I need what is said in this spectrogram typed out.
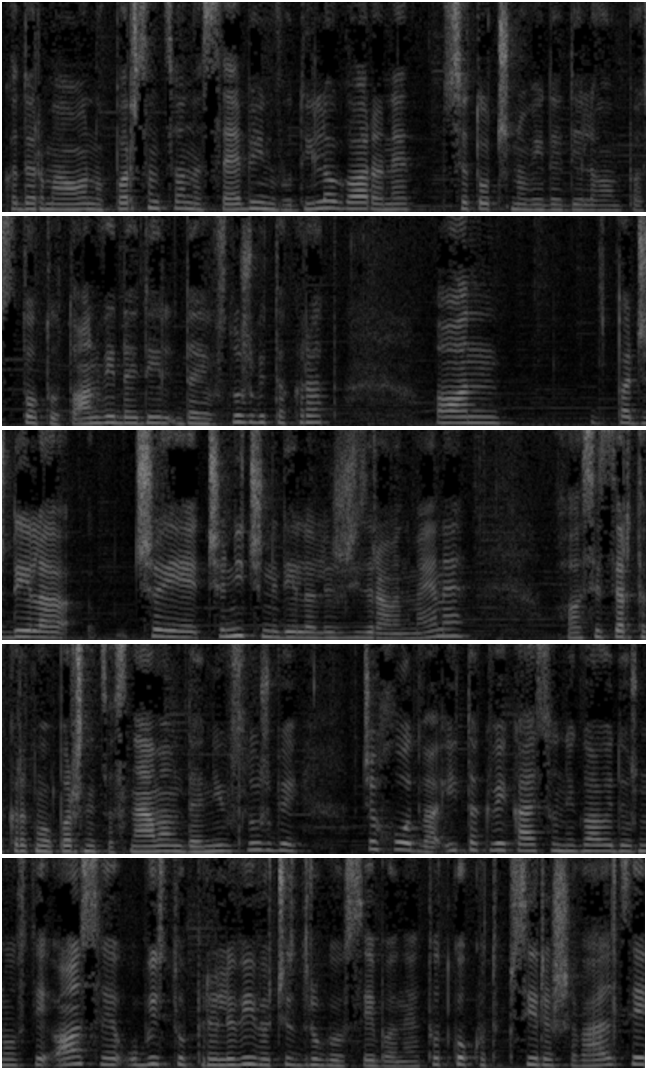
kadar ima on prsnico na sebi in vodilo gor, ne, se točno ve, da je delovan pas. To tudi on ve, da je, del, da je v službi takrat. On pač dela, če, je, če nič ne dela, leži zraven mene. Sicer takrat mu prsnica snamam, da ni v službi. Če hodva, itak ve, kaj so njegove dožnosti, on se v bistvu prelevi v čez drugo osebo. Ne? To tako kot psi reševalci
